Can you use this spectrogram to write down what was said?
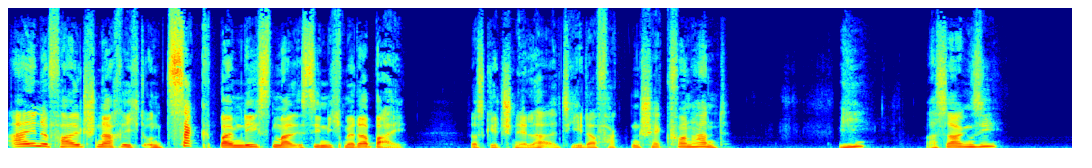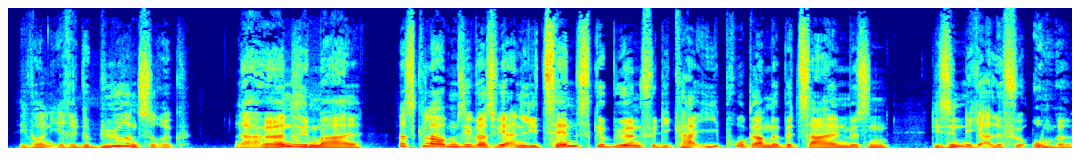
Eine Falschnachricht und zack, beim nächsten Mal ist sie nicht mehr dabei. Das geht schneller als jeder Faktencheck von Hand. Wie? Was sagen Sie? Sie wollen Ihre Gebühren zurück. Na hören Sie mal. Was glauben Sie, was wir an Lizenzgebühren für die KI-Programme bezahlen müssen? Die sind nicht alle für Umme.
